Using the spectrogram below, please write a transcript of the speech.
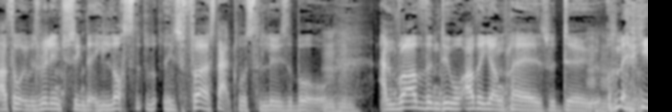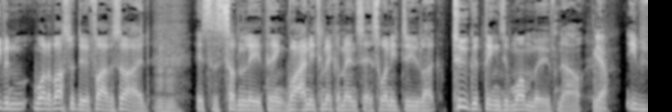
I thought it was really interesting that he lost. His first act was to lose the ball, mm-hmm. and rather than do what other young players would do, mm-hmm. or maybe even one of us would do at five aside, mm-hmm. is to suddenly think, "Well, I need to make amends here, so I need to do like two good things in one move now." Yeah, he was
